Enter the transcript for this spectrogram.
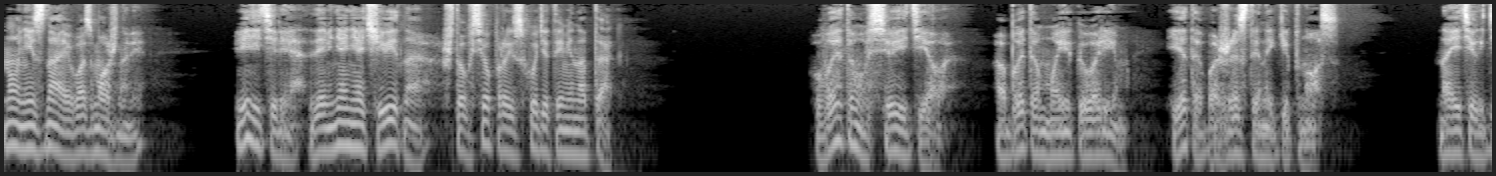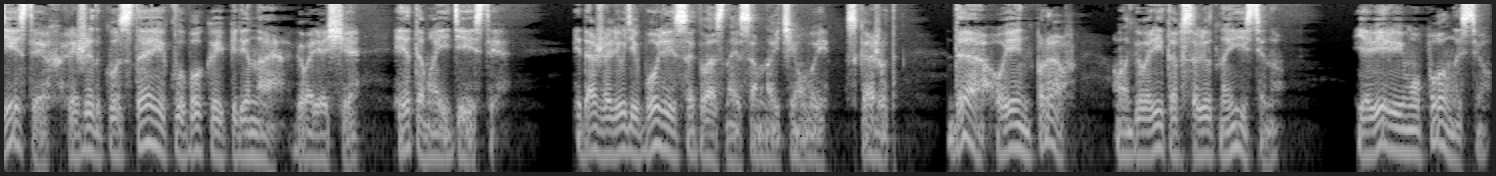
ну, не знаю, возможно ли. Видите ли, для меня не очевидно, что все происходит именно так. В этом все и дело. Об этом мы и говорим, и это божественный гипноз. На этих действиях лежит густая и глубокая пелена, говорящая «это мои действия». И даже люди, более согласные со мной, чем вы, скажут «да, Уэйн прав, он говорит абсолютно истину». Я верю ему полностью,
